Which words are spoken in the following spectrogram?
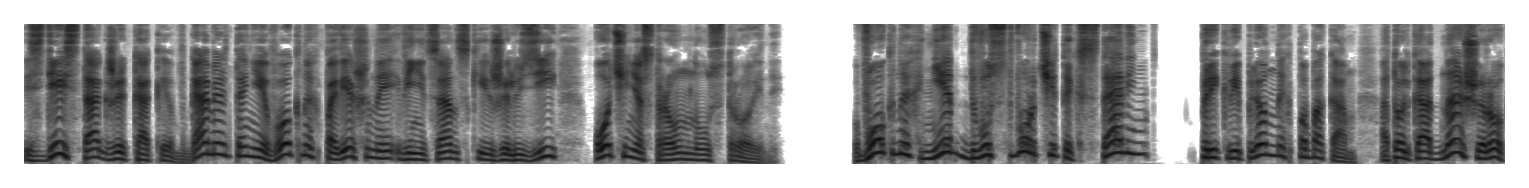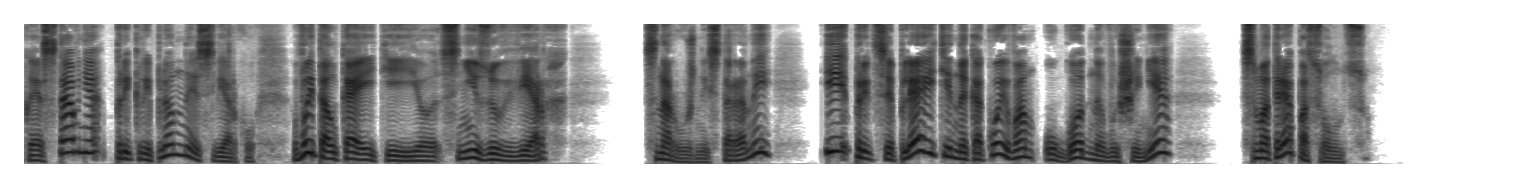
Здесь, так же, как и в Гамильтоне, в окнах повешены венецианские жалюзи, очень остроумно устроены. В окнах нет двустворчатых ставень прикрепленных по бокам, а только одна широкая ставня, прикрепленная сверху. Вы толкаете ее снизу вверх, с наружной стороны, и прицепляете на какой вам угодно вышине, смотря по солнцу.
